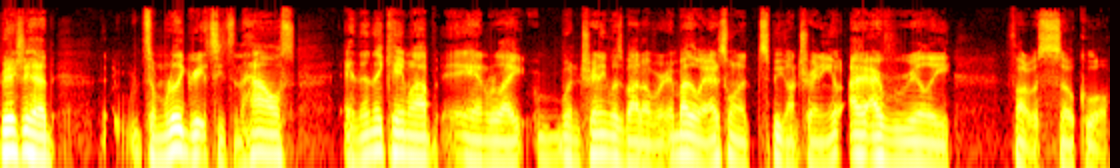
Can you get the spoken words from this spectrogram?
we actually had some really great seats in the house. And then they came up and were like, when training was about over. And by the way, I just want to speak on training. I, I really thought it was so cool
